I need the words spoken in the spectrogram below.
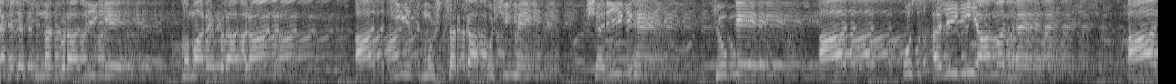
اہل سنت برادری کے ہمارے برادران، آج کی اس مشترکہ خوشی میں شریک ہیں، کیونکہ آج اس علی کی آمد ہے۔ آج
